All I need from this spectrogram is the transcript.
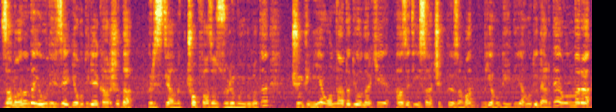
Zamanında Yahudiliğe, Yahudiliğe karşı da Hristiyanlık çok fazla zulüm uyguladı. Çünkü niye? Onlar da diyorlar ki Hz. İsa çıktığı zaman bir Yahudiydi. Yahudiler de onlara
